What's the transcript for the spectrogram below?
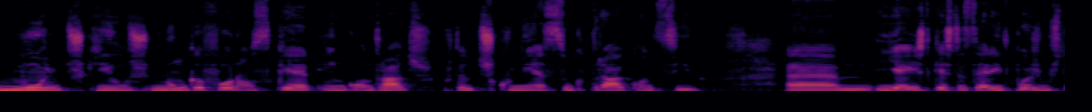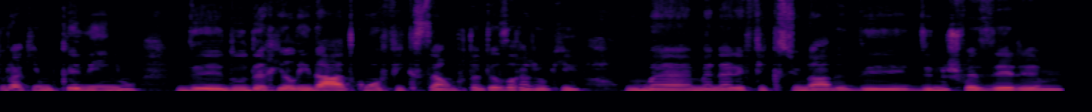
muitos quilos nunca foram sequer encontrados. Portanto, desconhece o que terá acontecido. Um, e é isto que esta série depois mistura aqui um bocadinho de, de, da realidade com a ficção, portanto, eles arranjam aqui uma maneira ficcionada de, de nos fazer um,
